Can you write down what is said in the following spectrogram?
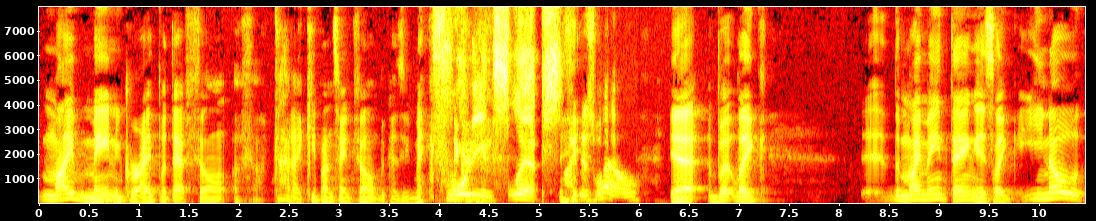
my main gripe with that film, uh, God, I keep on saying film because he makes Freudian slips. Might as well. Yeah, but like the my main thing is like you know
